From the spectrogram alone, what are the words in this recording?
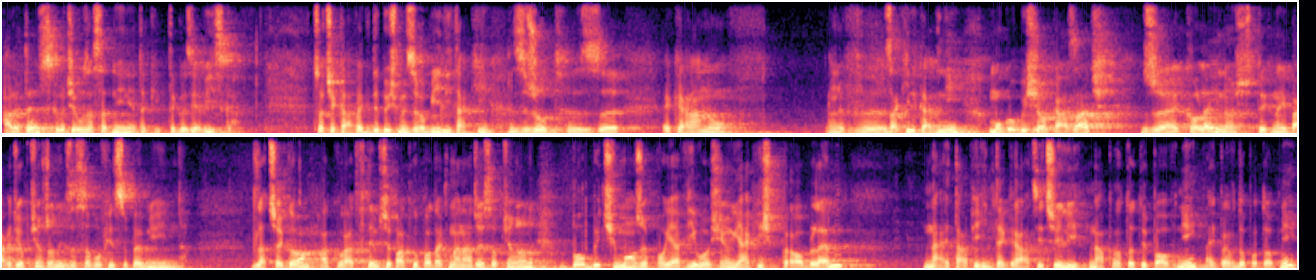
ale to jest w skrócie uzasadnienie taki, tego zjawiska. Co ciekawe, gdybyśmy zrobili taki zrzut z ekranu w, za kilka dni, mogłoby się okazać, że kolejność tych najbardziej obciążonych zasobów jest zupełnie inna. Dlaczego akurat w tym przypadku product manager jest obciążony? Bo być może pojawiło się jakiś problem na etapie integracji, czyli na prototypowni najprawdopodobniej,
